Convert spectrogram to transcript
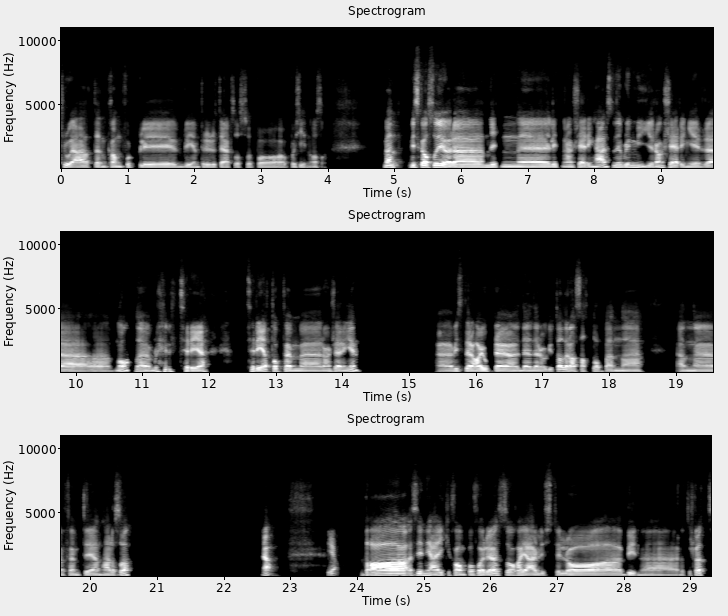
tror jeg at den kan fort bli, bli en prioritert også på, på kino. Også. Men vi skal også gjøre en liten, uh, liten, rangering her, så det blir mye rangeringer uh, nå. Det blir tre, tre topp fem-rangeringer. Hvis dere har gjort det, det dere òg, gutta. Dere har satt opp en, en 51 her også. Ja. Da, siden jeg ikke fant på forrige, så har jeg lyst til å begynne, rett og slett.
